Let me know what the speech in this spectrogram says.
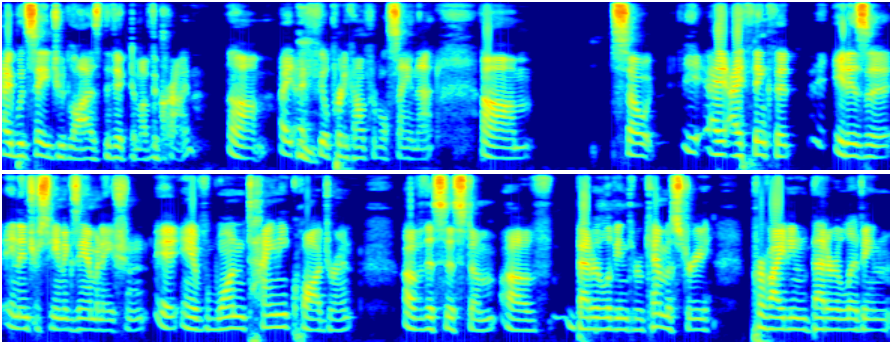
I would say Jude Law is the victim of the crime. Um, I, I Hmm. feel pretty comfortable saying that. Um, so I, I think that it is a, an interesting examination of one tiny quadrant of the system of better living through chemistry, providing better living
